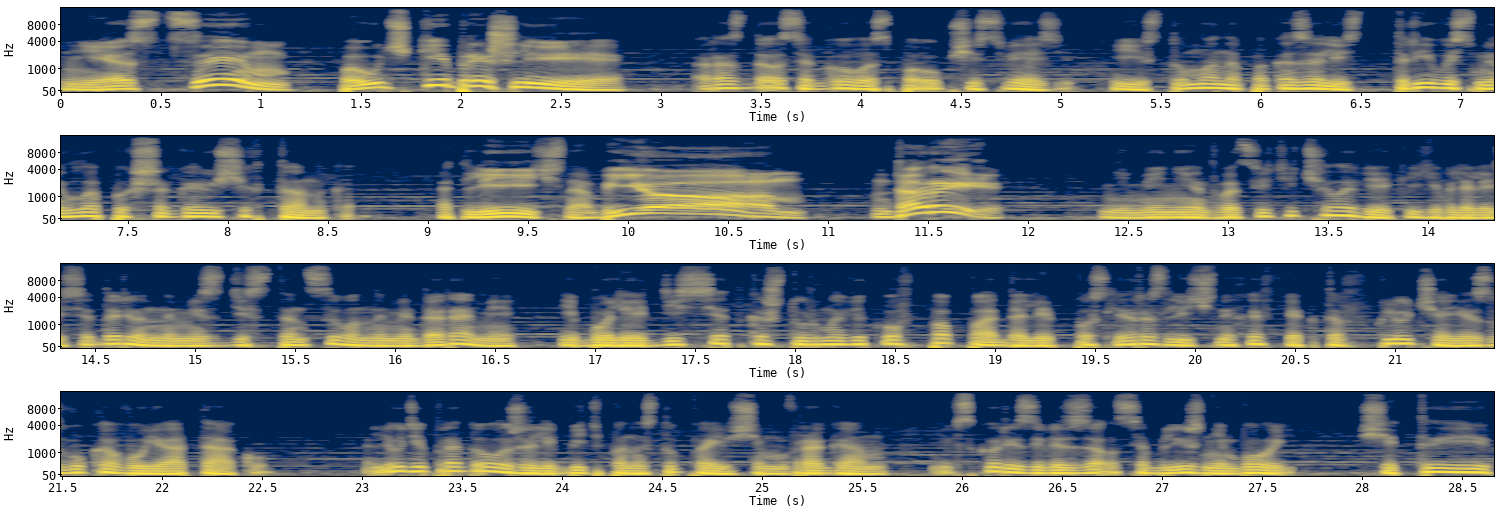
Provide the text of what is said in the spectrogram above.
«Не сцим! Паучки пришли!» Раздался голос по общей связи, и из тумана показались три восьмилапых шагающих танка. «Отлично! Бьем! Дары!» Не менее 20 человек являлись одаренными с дистанционными дарами, и более десятка штурмовиков попадали после различных эффектов, включая звуковую атаку. Люди продолжили бить по наступающим врагам, и вскоре завязался ближний бой. Щиты,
